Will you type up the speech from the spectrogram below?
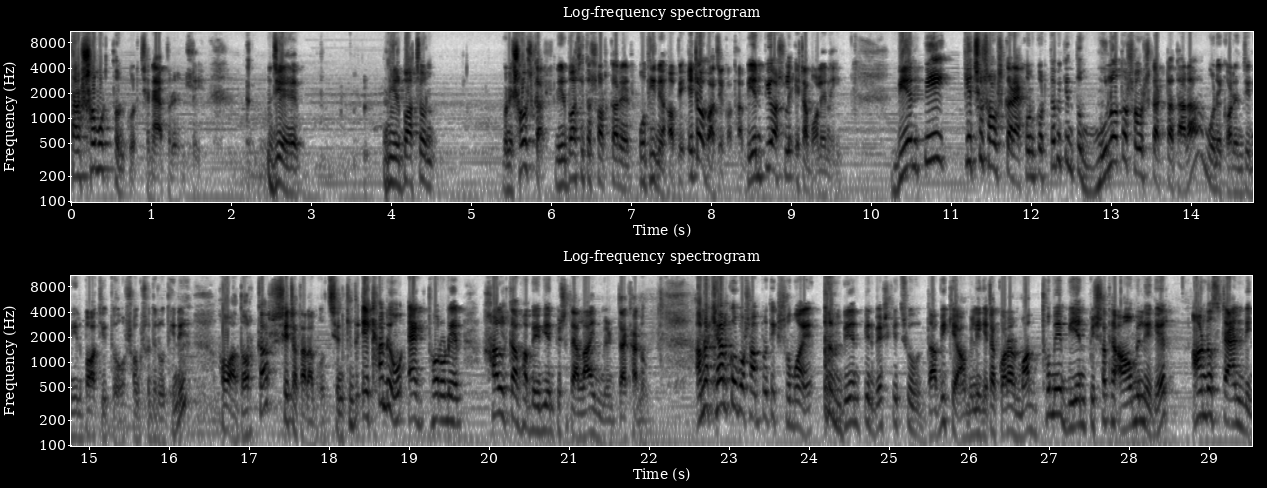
তারা সমর্থন করছেন অ্যাপারেন্টলি যে নির্বাচন মানে সংস্কার, নির্বাচিত সরকারের অধীনে হবে। এটাও বাজে কথা। বিএনপিও আসলে এটা বলে নেই। বিএনপি কিছু সংস্কার এখন করতে হবে, কিন্তু মূলত সংস্কারটা তারা মনে করেন যে নির্বাচিত সংসদের অধীনে হওয়া দরকার, সেটা তারা বলছেন। কিন্তু এখানেও এক ধরনের হালকাভাবে বিএনপির সাথে অ্যালাইনমেন্ট দেখানো। আমরা খেয়াল করব সাম্প্রতিক সময়ে বিএনপির বেশ কিছু দাবিকে আওয়ামী লীগ এটা করার মাধ্যমে বিএনপির সাথে আওয়ামী লীগের আন্ডারস্ট্যান্ডিং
